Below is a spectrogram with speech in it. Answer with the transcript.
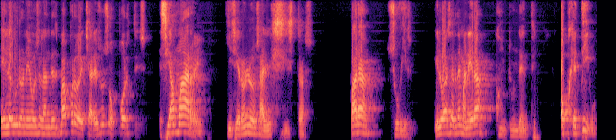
El euro neozelandés va a aprovechar esos soportes, ese amarre que hicieron los alcistas para subir. Y lo va a hacer de manera contundente. Objetivo.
